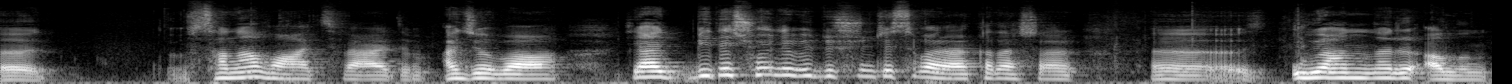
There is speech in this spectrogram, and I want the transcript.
Ee, sana vaat verdim. Acaba yani bir de şöyle bir düşüncesi var arkadaşlar. Ee, uyanları alın.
